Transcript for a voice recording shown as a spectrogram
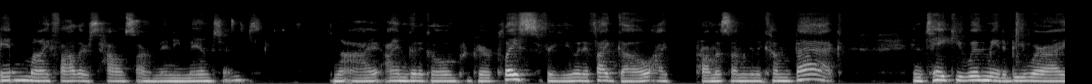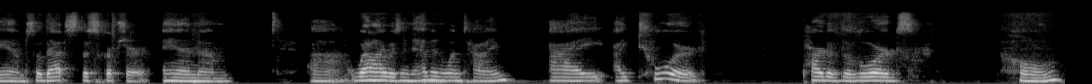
in my father's house are many mansions. And I, I'm going to go and prepare a place for you. And if I go, I promise I'm going to come back and take you with me to be where I am. So that's the scripture. And um, uh, while I was in heaven one time, I I toured part of the Lord's home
